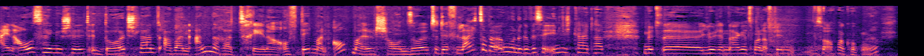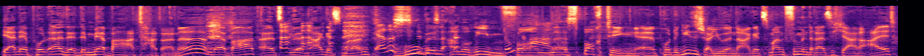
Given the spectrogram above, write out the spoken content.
ein Aushängeschild in Deutschland, aber ein anderer Trainer, auf den man auch mal schauen sollte, der vielleicht sogar irgendwo eine gewisse Ähnlichkeit hat mit äh, Julian Nagelsmann, auf den müssen wir auch mal gucken. Ne? Ja, der, äh, der, der, mehr Bart hat er, ne? Mehr Bart als Julian Nagelsmann. ja, Ruben Amorim von Sporting, äh, portugiesischer Julian Nagelsmann, 35 Jahre alt,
